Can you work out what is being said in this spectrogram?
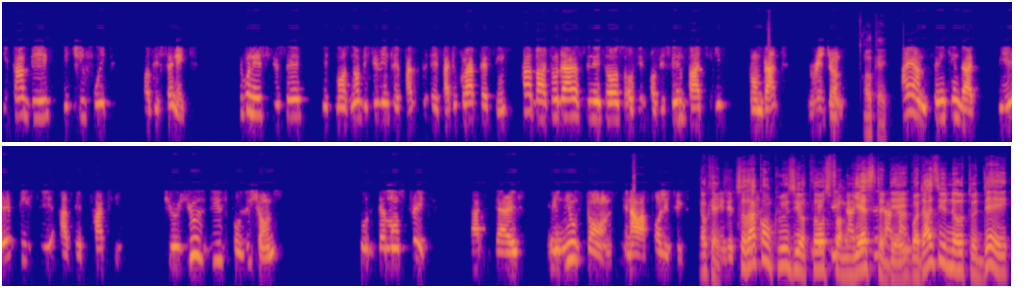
he can't be the chief whip of the Senate. Even if you say it must not be given to a, particular person, how about other senators of the, of the same party from that region? Okay. I am thinking that the APC as a party should use these positions to demonstrate that there is a new dawn in our politics. Okay, so that concludes your thoughts from yesterday. But as you know, today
